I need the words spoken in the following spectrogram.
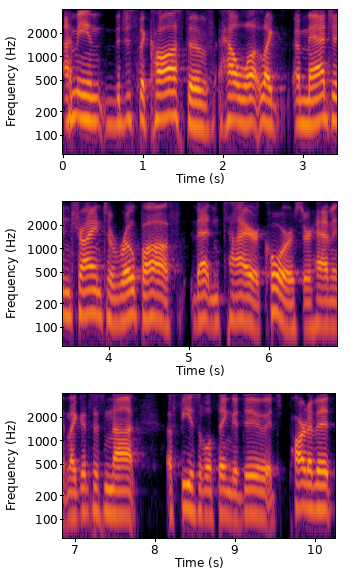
I mean, the, just the cost of how long, like, imagine trying to rope off that entire course or having, like, it's just not a feasible thing to do. It's part of it.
